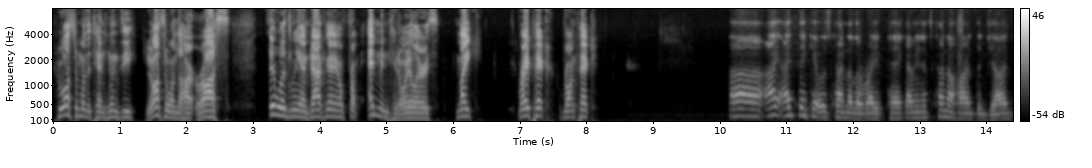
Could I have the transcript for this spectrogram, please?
Who also won the Ted Lindsay? Who also won the Art Ross? It was Leon Draisaitl from Edmonton Oilers. Mike, right pick, wrong pick. Uh, I, I think it was kind of the right pick. I mean, it's kind of hard to judge,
